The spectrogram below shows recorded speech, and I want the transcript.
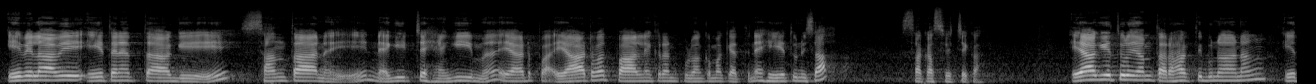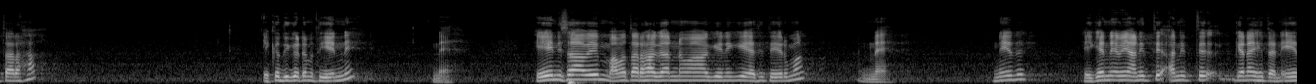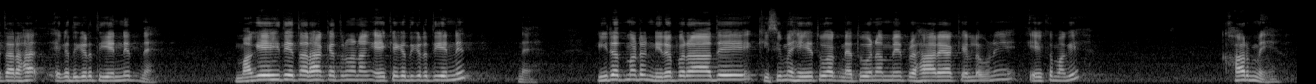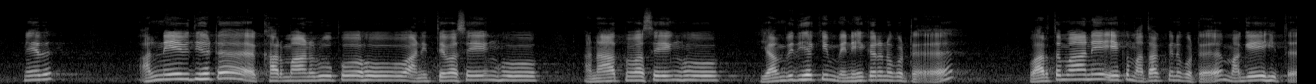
ඒ වෙලාවේ ඒ තැනැත්තාගේ සන්තානයේ නැගිච්ච හැඟීම එයාට එයාටවත් පාලනය කරන්න පුළුවන්කමක් ඇත්තන හේතු නිසා සකස් වෙච්ච එක. එයාගේ තුළ යම් තරහක් තිබුණා නං ඒ තරහ එක දිගටම තියෙන්නේ නෑ. ඒ නිසාවේ මම තරහ ගන්නවා ගෙනක ඇති තේරුමක් නෑ. නේද ඒකැන මේ අනිත්‍ය අනිත්‍ය ගැන හිතන් ඒ තරහ එක දිගට තියෙන්නේෙත් නෑ. මගේ හිතේ තරහක් ඇතුන නම් ඒක එක දිකට තියෙන්නේ නෑ. ඊටත් මට නිරපරාදේ කිසිම හේතුවක් නැතුවනම් මේ ප්‍රහාරයක් එල්ල වුණේ ඒක මගේ කර්මය නේද අන්නේ විදිහට කර්මාණරූපෝ හෝ අනිත්‍ය වසයෙන් හෝ අනාත්ම වසයෙන් හෝ යම් විදිහකින් මෙනෙහි කරනකොට වර්තමානයේ ඒක මතක් වෙනකොට මගේ හිත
